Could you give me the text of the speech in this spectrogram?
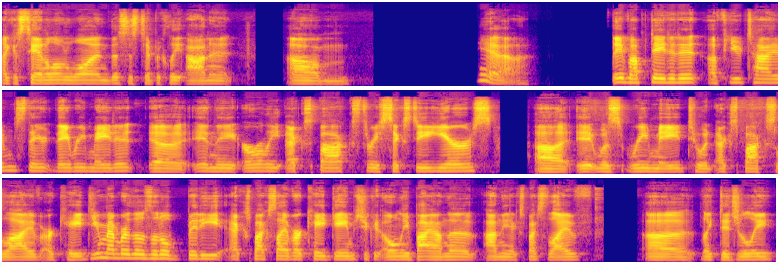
like a standalone one, this is typically on it. Um, yeah. They've updated it a few times. They they remade it uh, in the early Xbox 360 years. Uh, it was remade to an Xbox Live arcade. Do you remember those little bitty Xbox Live arcade games you could only buy on the on the Xbox Live, uh, like digitally?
